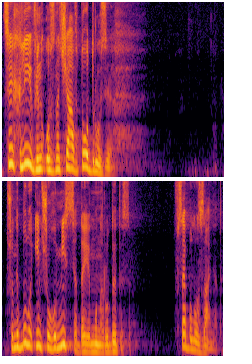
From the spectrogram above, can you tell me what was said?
Цей хліб він означав то, друзі, що не було іншого місця, де йому народитися. Все було зайняте.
